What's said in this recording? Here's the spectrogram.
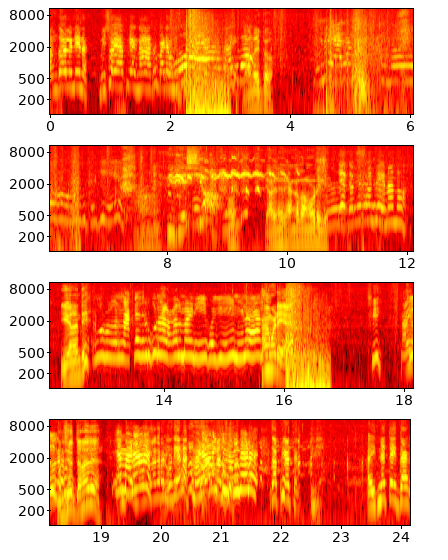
ಹಂಗಲ್ಲ ನೀನು. ಮಿಶೋ ಆ್ಯಪ್ನ್ಯಾಗ ನಾ ಆರ್ಡರ್ ನಂದಾಯ್ತು ನೀನು ಯಾರ್ಯಾರು ಹೋಗಿ ಎಳ್ನೀರು ಅಂದ್ರೆ ಏನೋ ಏನಂದಿ? ಹೋಗಿ ಮಾಡಿ? ಮನುಷ್ಯ ದನ ಗಪ್ ಹೇಳ್ತೇನೆ. ಐದನೇತೆ ಇದ್ದಾಗ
